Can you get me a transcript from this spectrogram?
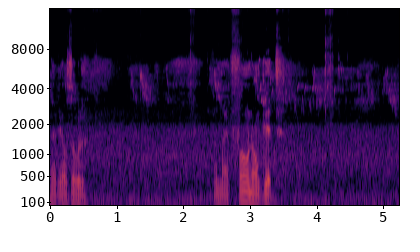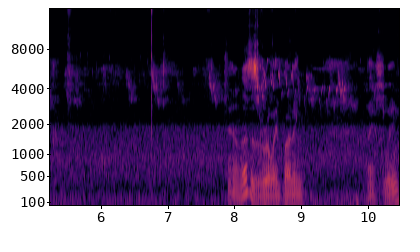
videos. So, so my phone don't get. Yeah, this is really budding nicely.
